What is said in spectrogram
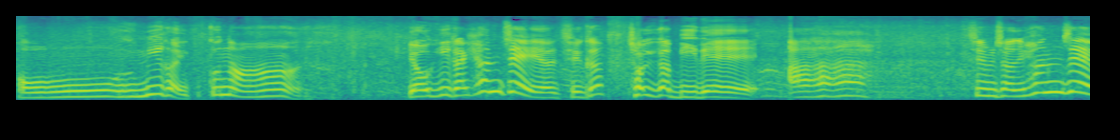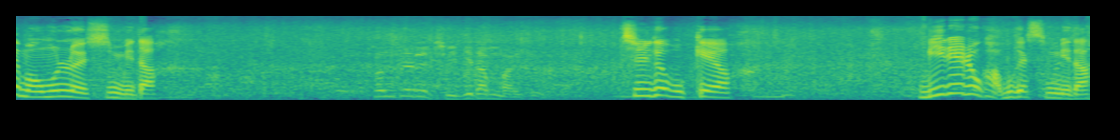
어 의미가 있구나 여기가 현재예요 지금 저기가 미래 아 지금 저는 현재에 머물러 있습니다 현재를 즐기란 말이죠 즐겨볼게요. 미래로 가보겠습니다.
